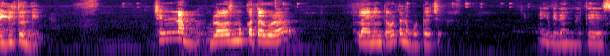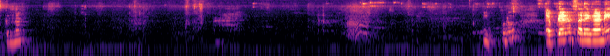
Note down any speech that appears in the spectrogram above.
మిగులుతుంది. చిన్న బ్లౌజ్ ముక్కతో కూడా లైనింగ్తో కూడా తను కుట్టచ్చు. ఈ విధంగా అయితే వేసుకున్నాం ఇప్పుడు ఎప్పుడైనా సరే కానీ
